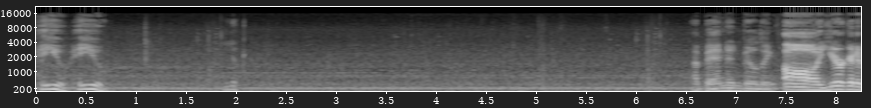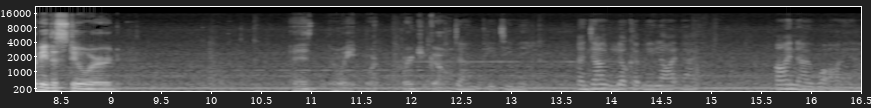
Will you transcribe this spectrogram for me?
hey you, hey you. Look, Abandoned building. Oh, you're gonna be the steward. Eh, wait, where, where'd you go? Don't pity me. And don't look at me like that. I know what I am.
